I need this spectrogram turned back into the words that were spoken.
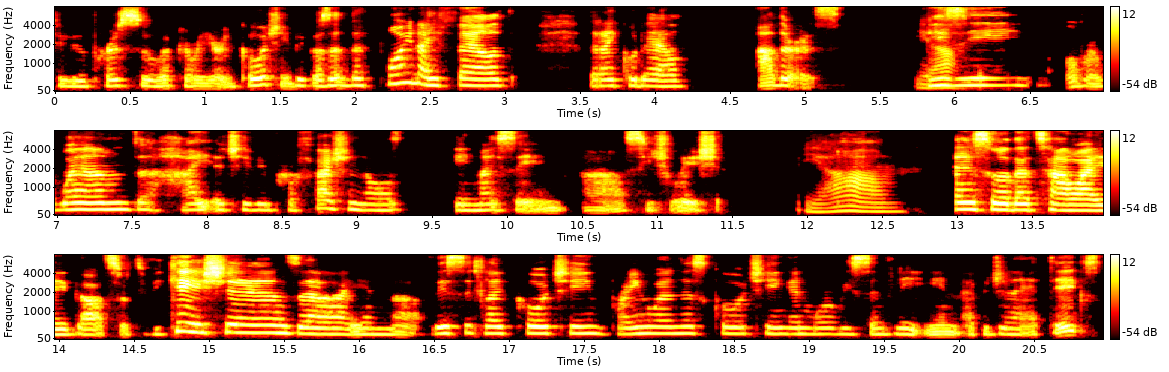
to pursue a career in coaching because at that point I felt that I could help others, yeah. busy, overwhelmed, high achieving professionals in my same uh, situation. Yeah. And so that's how I got certifications uh, in uh, holistic life coaching, brain wellness coaching, and more recently in epigenetics.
